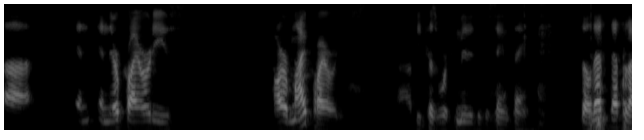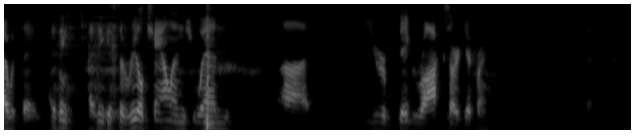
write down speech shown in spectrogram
Uh, and and their priorities are my priorities uh, because we're committed to the same things. So that that's what I would say. I think I think it's a real challenge when uh, your big rocks are different. That makes sense.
